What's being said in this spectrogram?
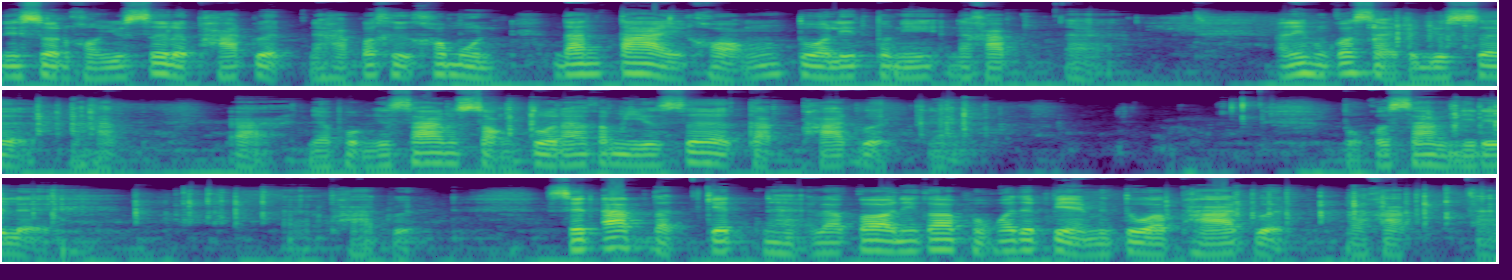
ในส่วนของ user หรือ password นะครับ ก็คือข้อมูลด้านใต้ของตัว list ตัวนี้นะครับอ่าอันนี้ผมก็ใส่เป็น user นะครับอ่าเดี๋ยวผมจะสร้างเป็น2ตัวนะ ก็มี user กับ password นะ ผมก็สร้างแบบนี้ได้เลย password setup get นะฮะแล้วก็นี่ก็ผมก็จะเปลี่ยนเป็นตัว password นะครับอ่า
